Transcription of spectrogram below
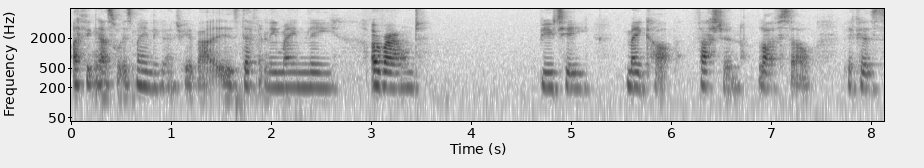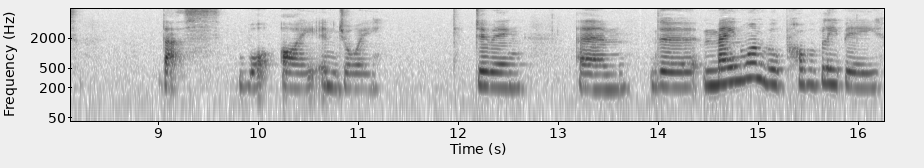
I think that's what it's mainly going to be about. It is definitely mainly around beauty, makeup, fashion, lifestyle because that's what I enjoy doing. Um, the main one will probably be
